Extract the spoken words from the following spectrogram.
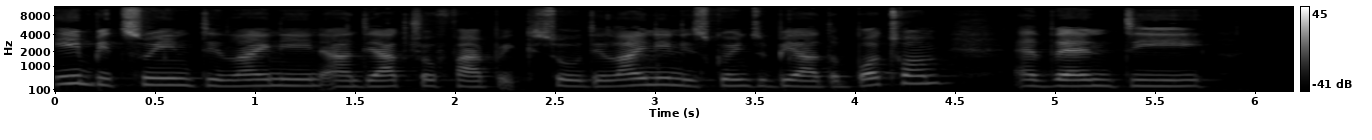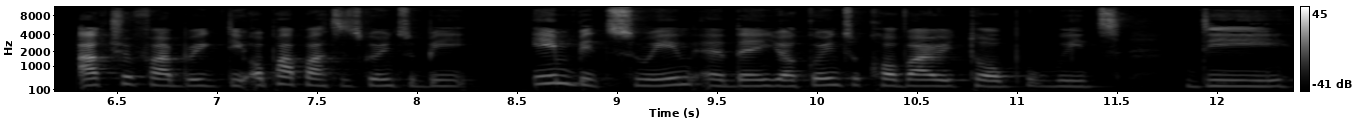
in between the lining and the actual fabric. So the lining is going to be at the bottom and then the actual fabric, the upper part is going to be in between and then you're going to cover it up with the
